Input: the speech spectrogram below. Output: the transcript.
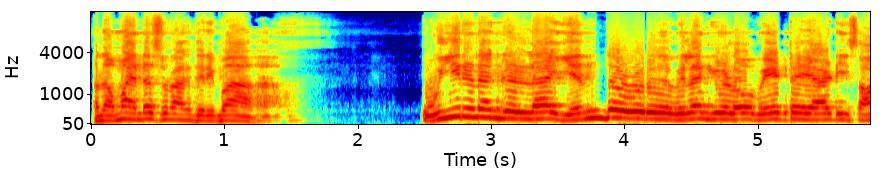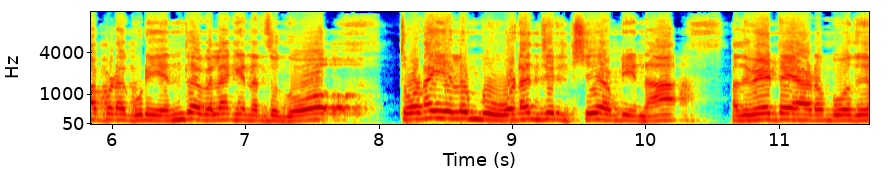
அந்த அம்மா என்ன சொன்னாங்க தெரியுமா? உயிரினங்கள்ல எந்த ஒரு விலங்குகளோ வேட்டையாடி சாப்பிடக்கூடிய எந்த விலங்கினத்துக்கோ தொடை எலும்பு உடஞ்சிருச்சு அப்படின்னா அது வேட்டையாடும் போது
